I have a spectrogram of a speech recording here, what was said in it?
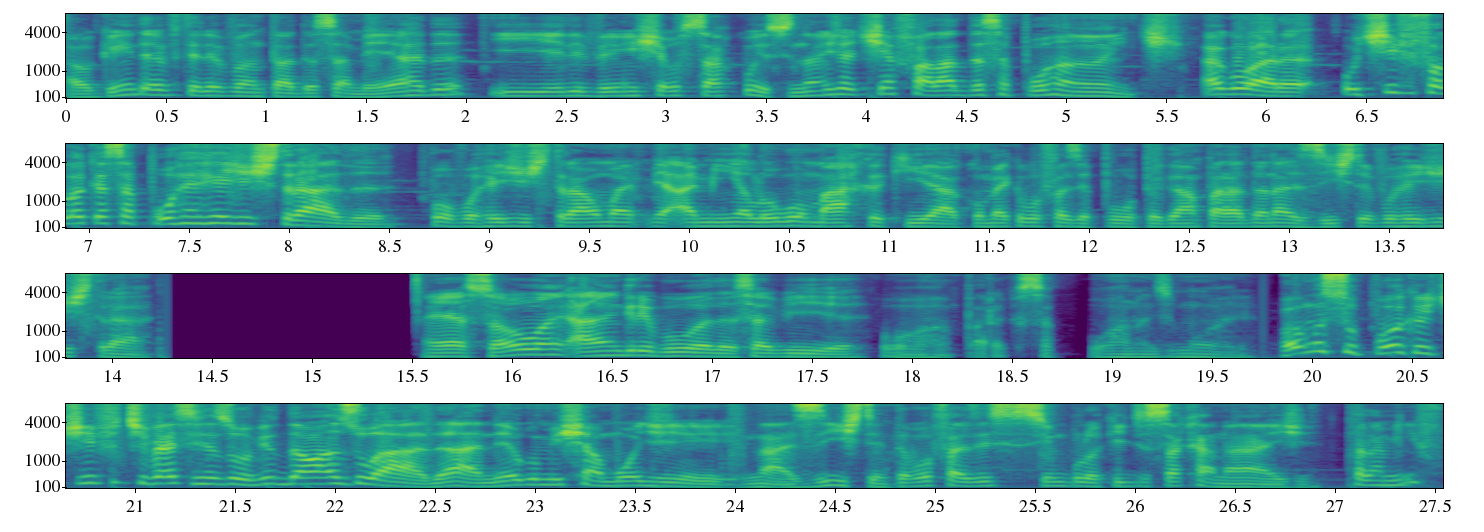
Alguém deve ter levantado essa merda e ele veio encher o saco com isso. Senão ele já tinha falado dessa porra antes. Agora, o Tiff falou que essa porra é registrada. Pô, vou registrar uma, a minha logomarca aqui. Ah, como é que eu vou fazer? Pô, vou pegar uma parada nazista e vou registrar. É, só a Angry Buda sabia. Porra, para com essa porra, não desmore. Vamos supor que o Tiff tivesse resolvido dar uma zoada. Ah, nego me chamou de nazista, então vou fazer esse símbolo aqui de sacanagem. Pra mim, f...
